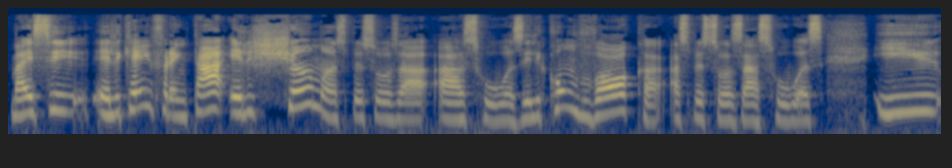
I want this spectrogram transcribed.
mas se ele quer enfrentar, ele chama as pessoas às ruas, ele convoca as pessoas às ruas. E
